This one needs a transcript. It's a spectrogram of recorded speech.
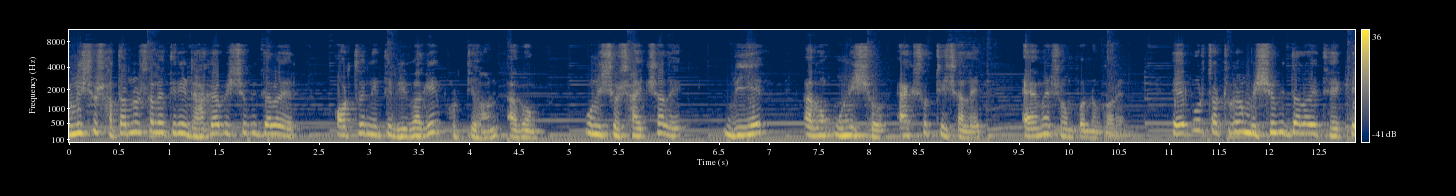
উনিশশো সাতান্ন সালে তিনি ঢাকা বিশ্ববিদ্যালয়ের অর্থনীতি বিভাগে ভর্তি হন এবং উনিশশো ষাট সালে বিএ এবং উনিশশো একষট্টি সালে এম এ সম্পন্ন করেন। এরপর চট্টগ্রাম বিশ্ববিদ্যালয় থেকে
